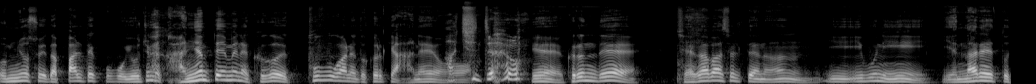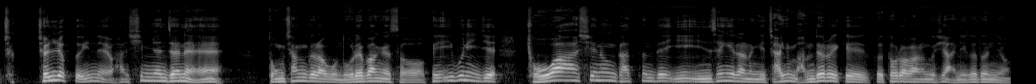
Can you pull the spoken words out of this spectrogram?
음료수에다 빨대 꽂고 요즘에 간염 때문에 그걸 부부간에도 그렇게 안 해요. 아, 진짜요? 예, 그런데 제가 봤을 때는 이, 이분이 옛날에 또 저- 전력도 있네요. 한 10년 전에 동창들하고 노래방에서 그 이분이 이제 좋아하시는 것 같은데 이 인생이라는 게 자기 마음대로 이렇게 그 돌아가는 것이 아니거든요.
